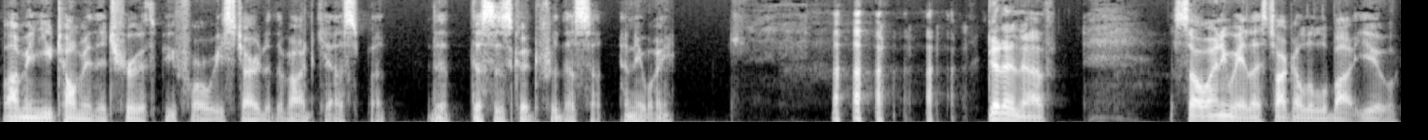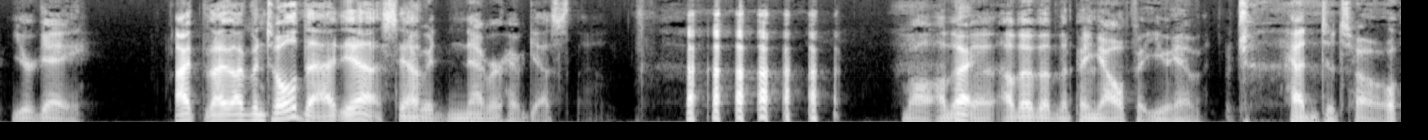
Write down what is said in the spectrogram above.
Well, I mean, you told me the truth before we started the podcast, but th- this is good for this anyway. good enough. So anyway, let's talk a little about you. You're gay. I, I have been told that. Yes. Yeah. I would never have guessed that. well, other right. than, other than the pink outfit you have, head to toe.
